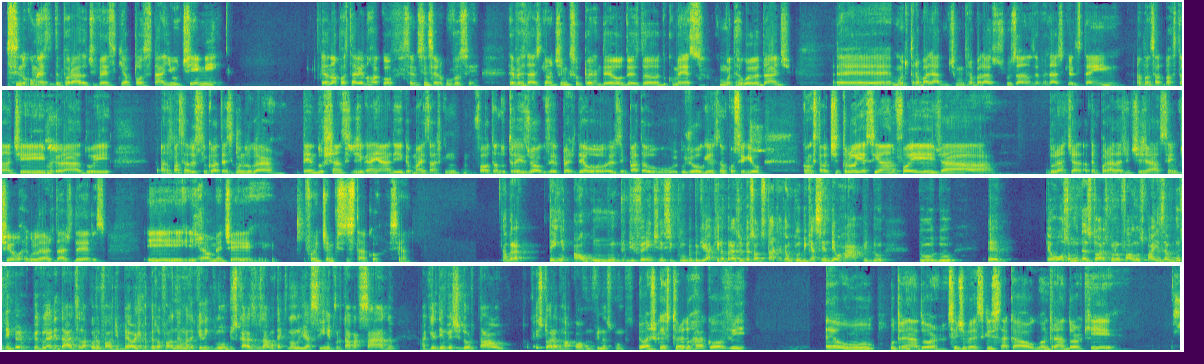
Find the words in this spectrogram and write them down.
Se no começo da temporada eu tivesse que apostar em um time, eu não apostaria no Rakov, sendo sincero com você. É verdade que é um time que surpreendeu desde o começo, com muita regularidade, é, muito trabalhado, um time muito trabalhado nos últimos anos. É verdade que eles têm avançado bastante e melhorado. E ano passado eles ficou até segundo lugar tendo chance de ganhar a liga, mas acho que faltando três jogos ele perdeu, eles empatam o, o jogo e eles não conseguiu conquistar o título. E esse ano foi já durante a, a temporada a gente já sentiu a regularidade deles e, e, realmente foi um time que se destacou esse ano. Agora, tem algo muito diferente nesse clube, porque aqui no Brasil o pessoal destaca que é um clube que acendeu rápido, tudo. É, eu ouço muitas histórias quando eu falo nos países, alguns têm peculiaridades. Lá, quando eu falo de Bélgica, a pessoa fala: não, mas aquele clube os caras usavam tecnologia assim, recrutava assado, aquele de investidor tal. Qual é a história do Rakov, no fim das contas? Eu acho que a história do Rakov é o, o treinador. Se eu tivesse que destacar algo, um treinador que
